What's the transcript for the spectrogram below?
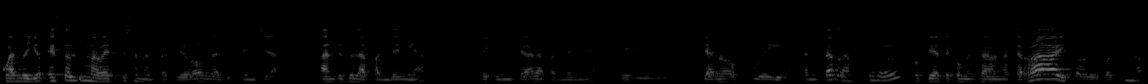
cuando yo, esta última vez que se me perdió la licencia, antes de la pandemia, de que iniciara la pandemia, eh, ya no pude ir a tramitarla, Ujú. porque ya te comenzaron a cerrar y todo el rollo, ¿no?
